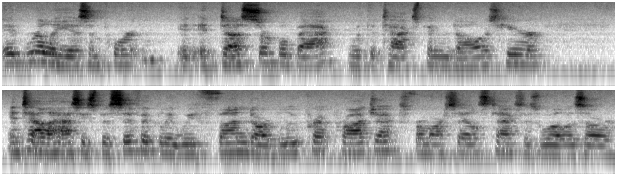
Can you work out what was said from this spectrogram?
It really is important. It, it does circle back with the taxpayer dollars here. In Tallahassee specifically, we fund our blueprint projects from our sales tax as well as our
